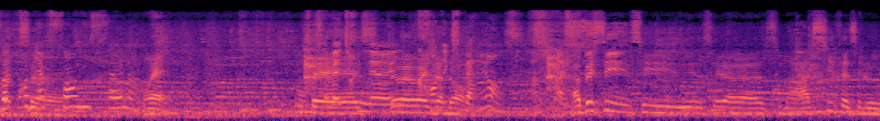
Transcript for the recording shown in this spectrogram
Votre première fois en Israël Ouais. Donc ça va être une, une ouais, ouais, grande expérience. Ah ben c'est euh, ma racine, c'est le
